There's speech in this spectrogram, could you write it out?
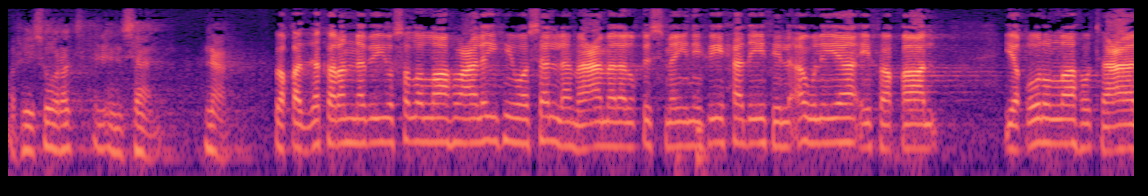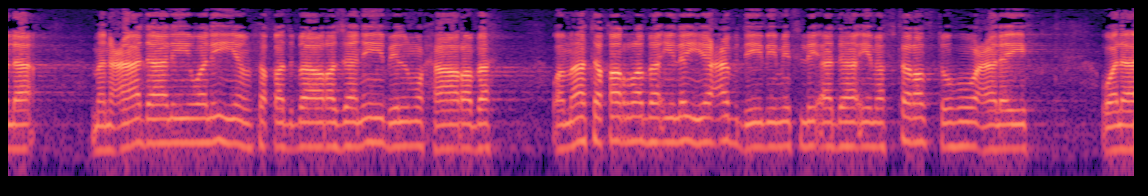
وفي سورة الإنسان. نعم. وقد ذكر النبي صلى الله عليه وسلم عمل القسمين في حديث الأولياء فقال يقول الله تعالى من عادى لي وليا فقد بارزني بالمحاربة وما تقرب إلي عبدي بمثل أداء ما افترضته عليه ولا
